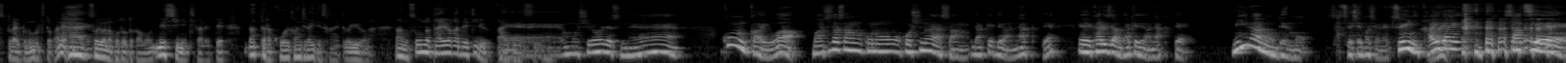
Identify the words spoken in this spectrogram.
ストライプの向きとかね、はい、そういうようなこととかも熱心に聞かれてだったらこういう感じがいいですかねというようなあのそんな対話ができる相手です、えー、面白いですね。今回は町田さんこの星野屋さんだけではなくて、えー、軽井沢だけではなくてミラノでも撮影してますよね。ついに海外撮影、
